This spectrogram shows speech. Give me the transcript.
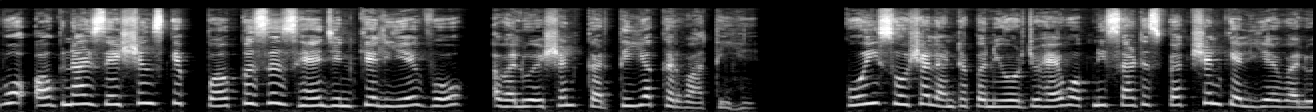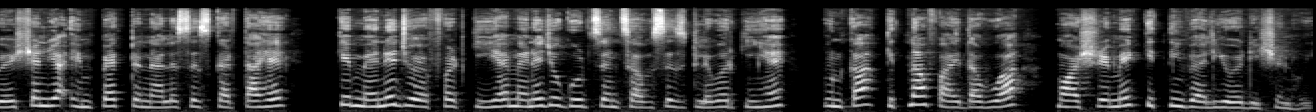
वो ऑर्गेनाइजेशंस के पर्पसेस हैं जिनके लिए वो एवेलुएशन करती या करवाती हैं। कोई सोशल एंटरप्रेन्योर जो है, वो अपनी सेटिस्फेक्शन के लिए एवेलुएशन या इम्पैक्ट एनालिसिस करता है कि मैंने जो एफ़र्ट की है, मैंने जो गुड्स एंड सर्विसेज़ डिलीवर की हैं, उनका कितना फ़ायदा हुआ माशरे में कितनी वैल्यू एडिशन हुई।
